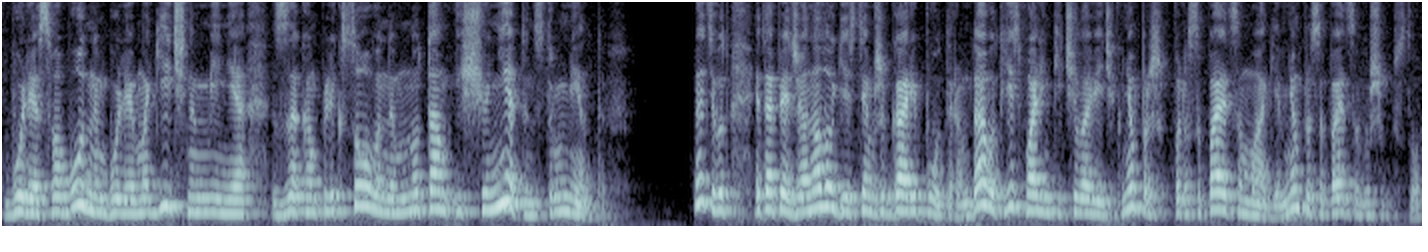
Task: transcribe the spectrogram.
более свободным, более магичным, менее закомплексованным, но там еще нет инструментов. Знаете, вот это опять же аналогия с тем же Гарри Поттером. Да? Вот есть маленький человечек, в нем просыпается магия, в нем просыпается волшебство.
